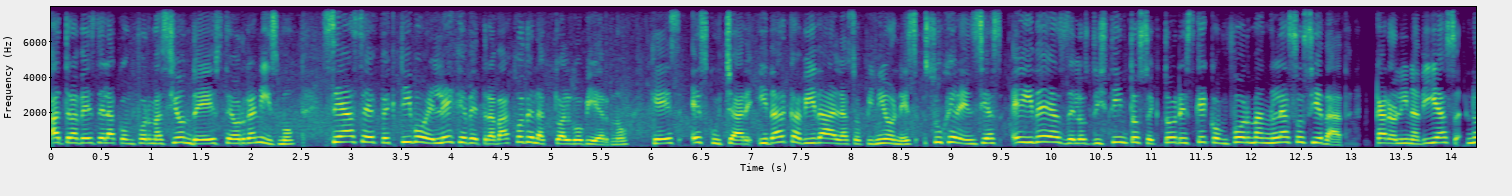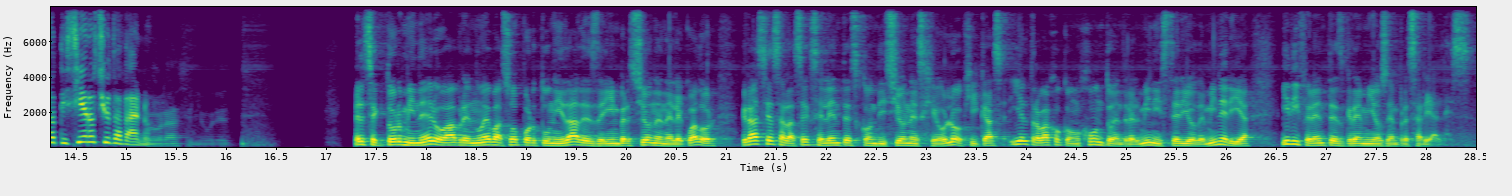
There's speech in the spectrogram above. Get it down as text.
A través de la conformación de este organismo, se hace efectivo el eje de trabajo del actual gobierno, que es escuchar y dar cabida a las opiniones, sugerencias e ideas de los distintos sectores que conforman la sociedad. Carolina Díaz, Noticiero Ciudadano. El sector minero abre nuevas oportunidades de inversión en el Ecuador gracias a las excelentes condiciones geológicas y el trabajo conjunto entre el Ministerio de Minería y diferentes gremios empresariales.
